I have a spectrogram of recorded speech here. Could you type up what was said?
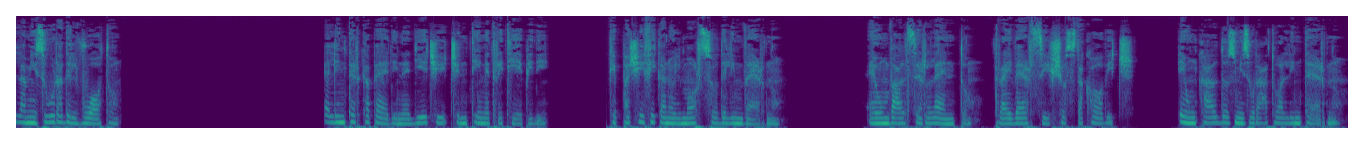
La misura del vuoto è l'intercapedine dieci centimetri tiepidi che pacificano il morso dell'inverno. È un valzer lento tra i versi Shostakovich e un caldo smisurato all'interno.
